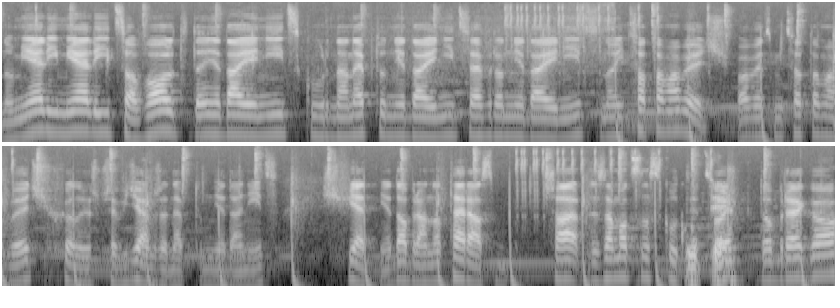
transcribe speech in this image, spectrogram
No mieli, mieli, co? Volt to nie daje nic, kurna, Neptun nie daje nic, Evron nie daje nic. No i co to ma być? Powiedz mi, co to ma być? Chyba już przewidziałem, że Neptun nie da nic. Świetnie, dobra, no teraz czar- za mocno skuty. Skuty. Coś dobrego.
